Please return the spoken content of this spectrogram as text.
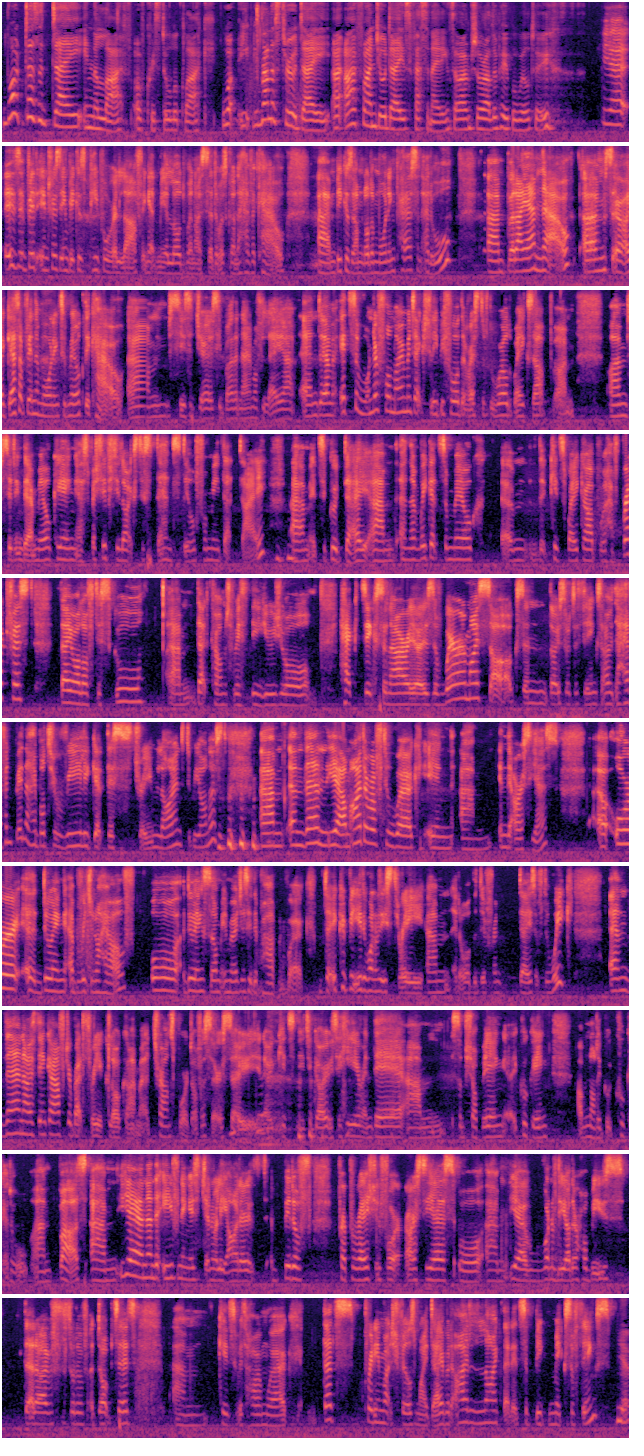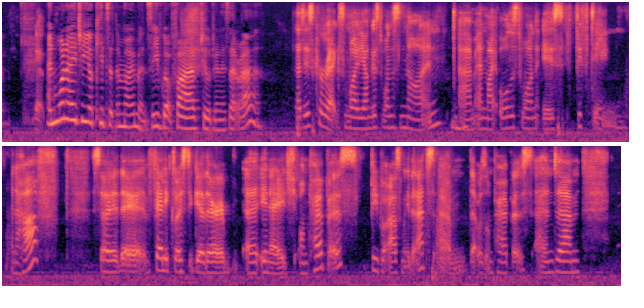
what does a day in the life of Crystal look like? What you run us through a day. I, I find your days fascinating, so I'm sure other people will too. Yeah, it's a bit interesting because people were laughing at me a lot when I said I was going to have a cow, um, because I'm not a morning person at all, um, but I am now. Um, so I get up in the morning to milk the cow. Um, she's a Jersey by the name of Leia, and um, it's a wonderful moment actually before the rest of the world wakes up. I'm, I'm sitting there milking, especially if she likes to stand still for me that day. Mm-hmm. Um, it's a good day, and then we get some milk um, the kids wake up, we have breakfast, they all off to school. Um, that comes with the usual hectic scenarios of where are my socks and those sorts of things. I haven't been able to really get this streamlined, to be honest. um, and then, yeah, I'm either off to work in um, in the RCS uh, or uh, doing Aboriginal health or doing some emergency department work. So it could be either one of these three um, at all the different days of the week and then I think after about three o'clock, I'm a transport officer. So you know, kids need to go to here and there, um, some shopping, uh, cooking. I'm not a good cook at all, um, but um, yeah. And then the evening is generally either a bit of preparation for RCS or um, yeah, one of the other hobbies that I've sort of adopted. Um, kids with homework, that's pretty much fills my day. But I like that it's a big mix of things. Yep. Yep. And what age are your kids at the moment? So you've got five children, is that right? That is correct. My youngest one's 9 mm-hmm. um, and my oldest one is 15 and a half. So they're fairly close together uh, in age on purpose. People ask me that. Um, that was on purpose. And um,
